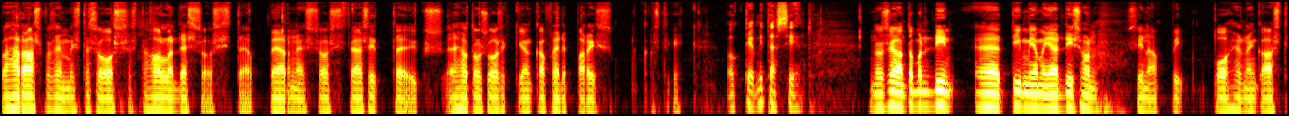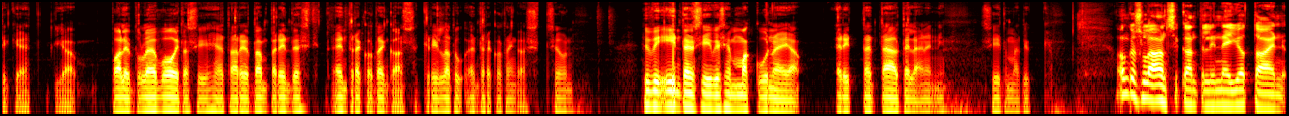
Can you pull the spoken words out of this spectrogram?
vähän rasvasemmista soossista, hollandaise-soosista ja bearnaise-soosista. Ja sitten yksi ehdoton suosikki on Café de Paris kastike. Okei, mitä siihen tulee? No se on tuommoinen din, äh, timjami ja dison sinappi pohjainen kastike. Ja paljon tulee voita siihen ja tarjotaan perinteisesti entrekoten kanssa, grillatu entrekoten kanssa. Se on hyvin intensiivisen makuinen ja erittäin täyteläinen, niin siitä mä tykkään. Onko sulla Anssi Kantelinen jotain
